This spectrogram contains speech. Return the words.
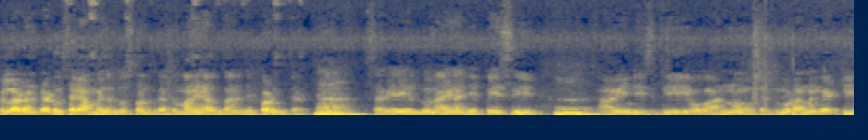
పిల్లాడు అంటాడు సరే అమ్మాయి దగ్గర చూస్తుంటది కదమ్మా నేను వెళ్తానని చెప్పి అడుగుతాడు. సరే వెళ్దు నాయన అని చెప్పేసి ఆమె ఏం చేసింది ఒక అన్నం సగ్గు మూడు అన్నం కట్టి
